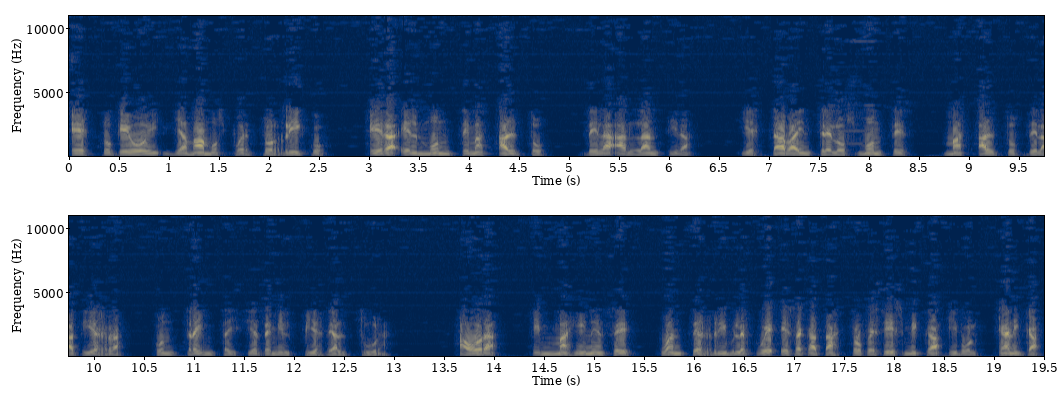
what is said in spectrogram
Esto que hoy llamamos Puerto Rico era el monte más alto de la Atlántida y estaba entre los montes más altos de la Tierra con treinta y siete mil pies de altura. Ahora, imagínense cuán terrible fue esa catástrofe sísmica y volcánica,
